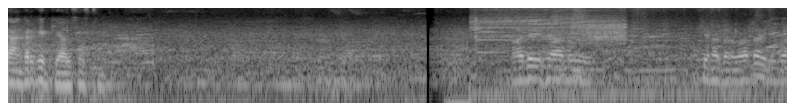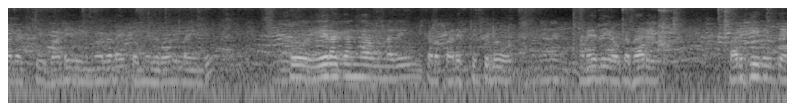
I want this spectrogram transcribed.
ట్యాంకర్కి ఎక్కేయాల్సి వస్తుంది. ఆదేశాలు ఇచ్చిన తర్వాత ఇవాళ వచ్చి బడి మొదలై తొమ్మిది రోజులు అయింది సో ఏ రకంగా ఉన్నది ఇక్కడ పరిస్థితులు అనేది ఒకసారి పరిశీలించే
